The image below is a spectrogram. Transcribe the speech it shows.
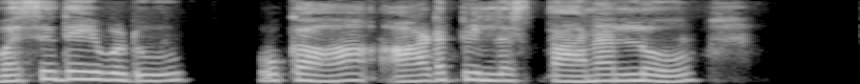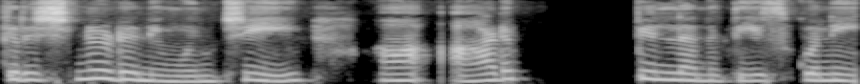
వసుదేవుడు ఒక ఆడపిల్ల స్థానంలో కృష్ణుడిని ఉంచి ఆ ఆడపిల్లను తీసుకుని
